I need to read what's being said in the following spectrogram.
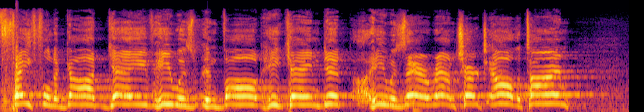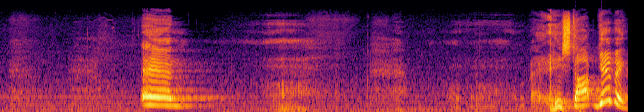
faithful to God, gave, he was involved, he came, did, he was there around church all the time. And he stopped giving.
